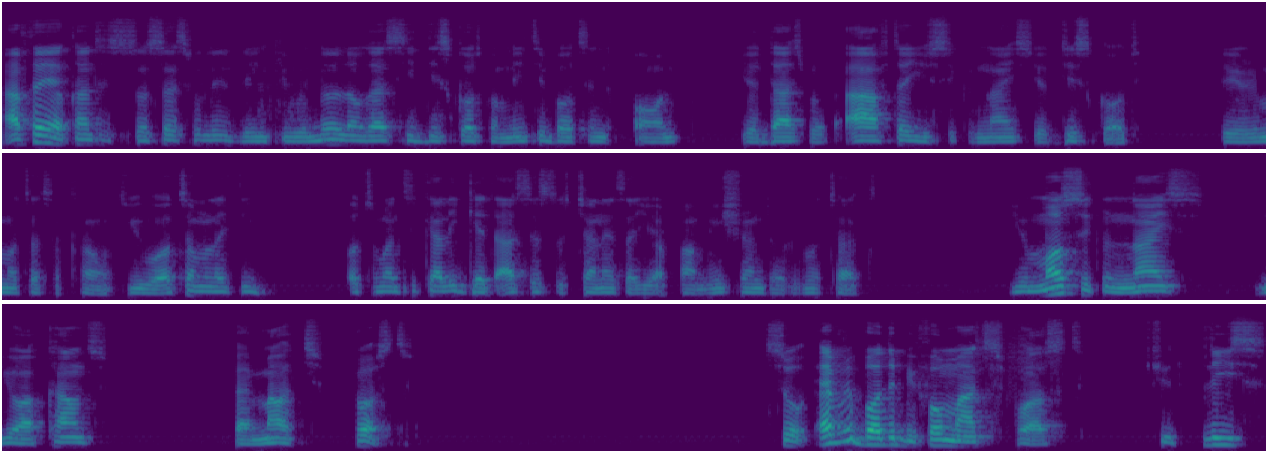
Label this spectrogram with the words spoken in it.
after your account is successfully linked you will no longer see discord community button on your dashboard after you synchronize your discord to your remote account you will automatically automatically get access to channels that you have permissioned or Remotasks. You must synchronize your account by March 1st. So everybody before March 1st should please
